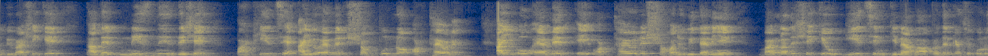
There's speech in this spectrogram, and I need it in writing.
অভিবাসীকে তাদের নিজ নিজ দেশে পাঠিয়েছে আইওএম এর সম্পূর্ণ অর্থায়নে। আইওএম এর এই অর্থায়নের সহযোগিতা নিয়ে বাংলাদেশে কেউ গিয়েছেন কিনা বা আপনাদের কাছে কোনো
